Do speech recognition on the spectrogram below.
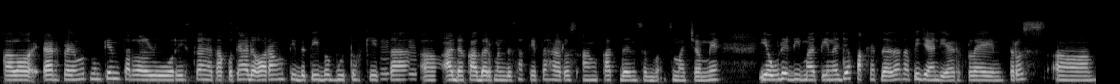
kalau airplane mode mungkin terlalu riskan ya. Takutnya ada orang tiba-tiba butuh kita uh, ada kabar mendesak kita harus angkat dan semacamnya. Ya udah dimatiin aja paket data tapi jangan di airplane. Terus uh,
